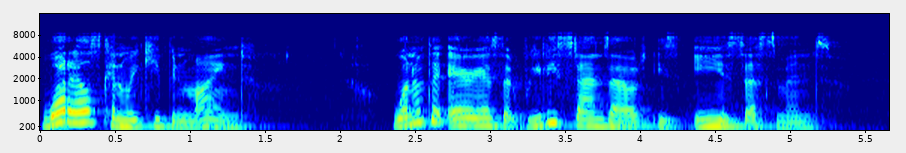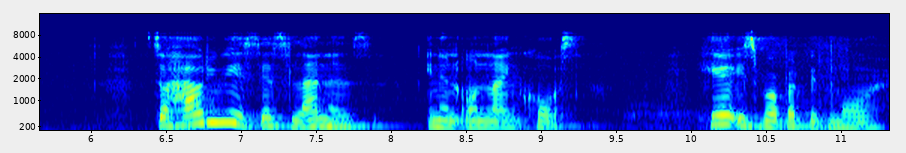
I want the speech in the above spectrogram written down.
What else can we keep in mind? One of the areas that really stands out is e assessment. So, how do we assess learners in an online course? Here is Robert with more.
